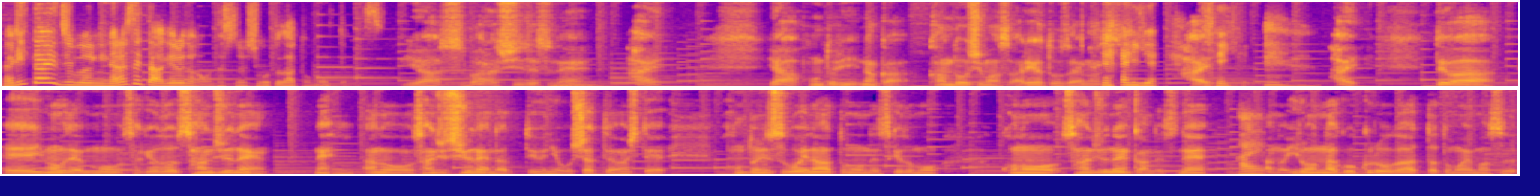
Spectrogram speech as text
なりたい自分にならせてあげるのが私の仕事だと思ってます。いや素晴らしいですね、はい。いや本当になんか感動します。ありがとうございます。や いや、はい。はい。では、えー今までもう先ほど30年ね、うあの30周年だっていうふうにおっしゃってまして本当にすごいなと思うんですけどもこの30年間ですねはい。あのいろんなご苦労があったと思います。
